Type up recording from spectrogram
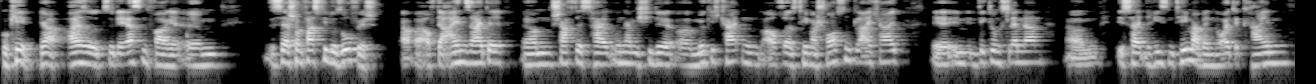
Okay, ja, also zu der ersten Frage. Ähm, das ist ja schon fast philosophisch. Aber auf der einen Seite ähm, schafft es halt unheimlich viele äh, Möglichkeiten, auch das Thema Chancengleichheit äh, in Entwicklungsländern ähm, ist halt ein Riesenthema, wenn Leute keinen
